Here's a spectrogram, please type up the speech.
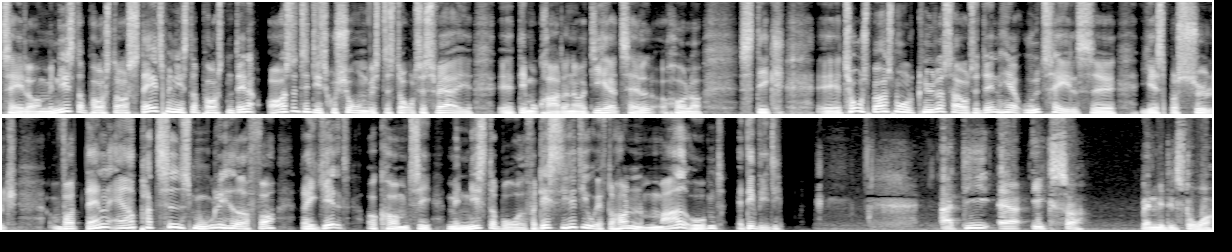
tale om ministerposter, og statsministerposten, den er også til diskussion, hvis det står til Sverige, øh, demokraterne, og de her tal holder stik. Øh, to spørgsmål knytter sig jo til den her udtalelse, Jesper Sølk. Hvordan er partiets muligheder for reelt at komme til ministerbordet? For det siger de jo efterhånden meget åbent, at det vil de. At de er ikke så vanvittigt store,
